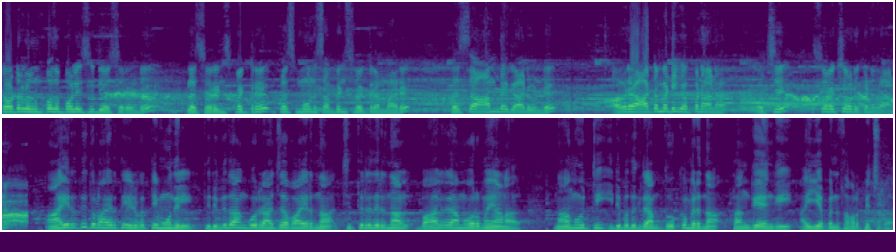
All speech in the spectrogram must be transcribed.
ടോട്ടൽ മുപ്പത് പോലീസ് ഉദ്യോഗസ്ഥരുണ്ട്. പ്ലസ് ഒരു ഇൻസ്പെക്ടർ പ്ലസ് മൂന്ന് സബ് ഇൻസ്പെക്ടർമാർ പ്ലസ് ആംഡ് ഗാർഡും ഉണ്ട്. അവർ ഓട്ടോമാറ്റിക് വെപ്പണാണ് വെച്ച് സുരക്ഷ കൊടുക്കുന്നതാണ് ആയിരത്തി തൊള്ളായിരത്തി എഴുപത്തി മൂന്നിൽ തിരുവിതാംകൂർ രാജാവായിരുന്ന ചിത്രതിരുനാൾ ബാലരാമവർമ്മയാണ് നാനൂറ്റി ഇരുപത് ഗ്രാം തൂക്കം വരുന്ന തങ്കയങ്കി അയ്യപ്പന് സമർപ്പിച്ചത്.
